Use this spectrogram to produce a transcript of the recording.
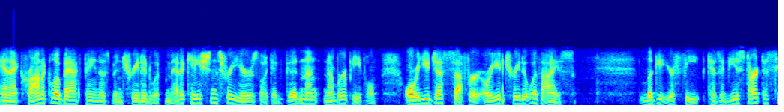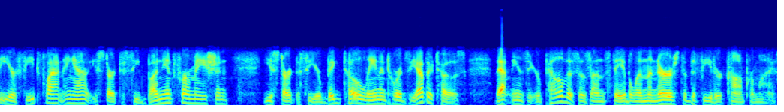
and that chronic low back pain has been treated with medications for years, like a good n- number of people, or you just suffer, or you treat it with ice, look at your feet. Because if you start to see your feet flattening out, you start to see bunion formation, you start to see your big toe leaning towards the other toes, that means that your pelvis is unstable and the nerves to the feet are compromised.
